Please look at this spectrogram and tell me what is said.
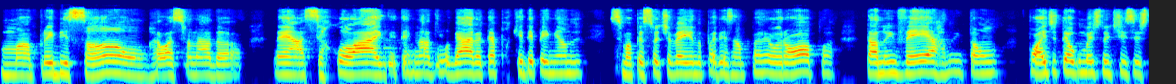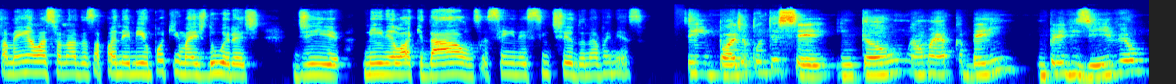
uma proibição relacionada né, a circular em determinado lugar, até porque dependendo se uma pessoa estiver indo, por exemplo, para a Europa, está no inverno, então pode ter algumas notícias também relacionadas à pandemia um pouquinho mais duras, de mini lockdowns, assim, nesse sentido, né, Vanessa? Sim, pode acontecer. Então, é uma época bem imprevisível.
